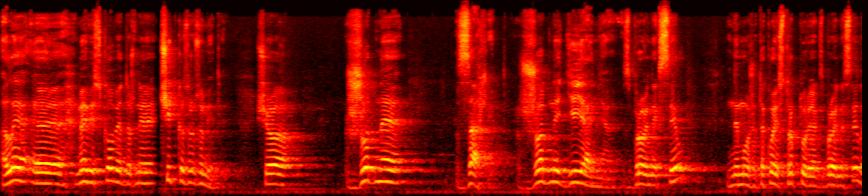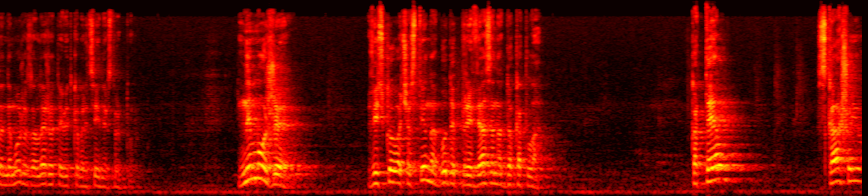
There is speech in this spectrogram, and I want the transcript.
Але е, ми військові повинні чітко зрозуміти, що жодне захід, жодне діяння Збройних сил не може, такої структури, як Збройні сили, не може залежати від комерційних структур. Не може військова частина буде прив'язана до котла. Котел з кашею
